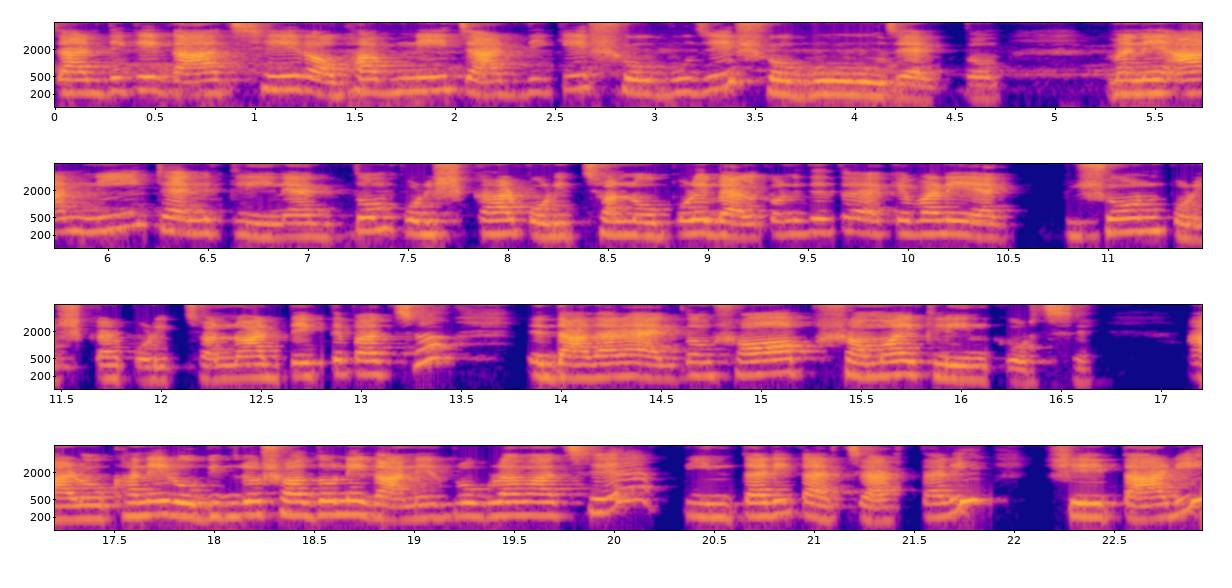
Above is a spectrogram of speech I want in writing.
চারদিকে গাছের অভাব নেই, চারদিকে সবুজে সবুজ একদম। মানে আর নিট অ্যান্ড ক্লিন একদম পরিষ্কার, পরিচ্ছন্ন। ওপরে ব্যালকনিতে তো একেবারে এক ভীষণ পরিষ্কার, পরিচ্ছন্ন। আর দেখতে পাচ্ছ, দাদারা একদম সব সময় ক্লিন করছে। আর ওখানে রবীন্দ্র সদনে গানের প্রোগ্রাম আছে, তিন তারিখ আর চার তারিখ, সেই তারই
